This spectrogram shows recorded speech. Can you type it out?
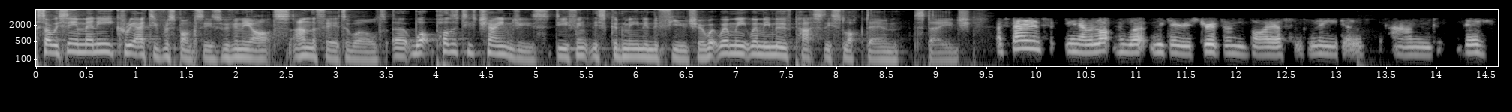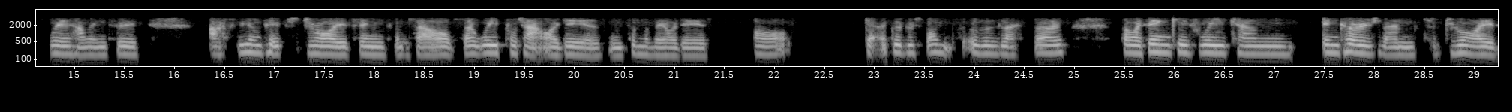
So we've seen many creative responses within the arts and the theatre world. Uh, what positive changes do you think this could mean in the future when we when we move past this lockdown stage? I suppose, you know, a lot of the work we do is driven by us as leaders, and this we're having to ask the young people to drive things themselves. So we put out ideas, and some of the ideas are get a good response, others less so. So I think if we can encourage them to drive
